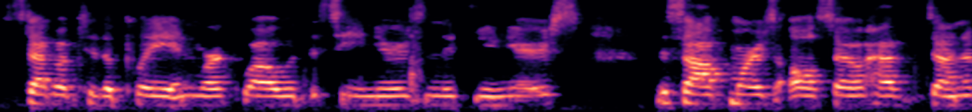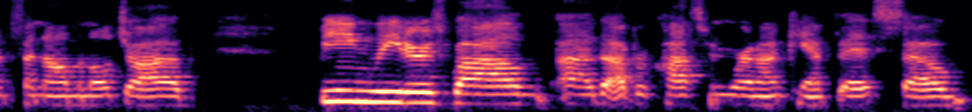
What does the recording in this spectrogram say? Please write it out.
step up to the plate and work well with the seniors and the juniors. The sophomores also have done a phenomenal job being leaders while uh, the upperclassmen weren't on campus. So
